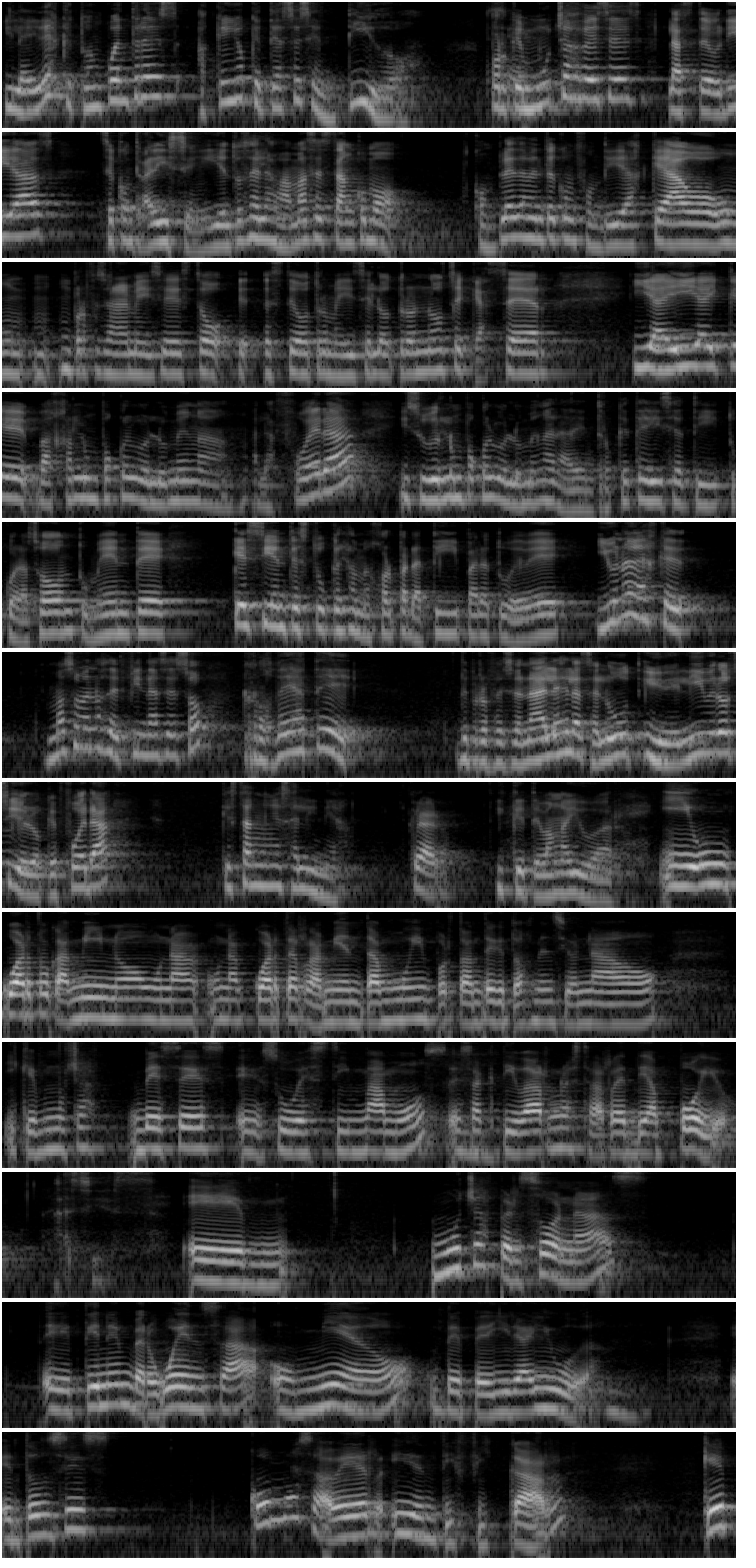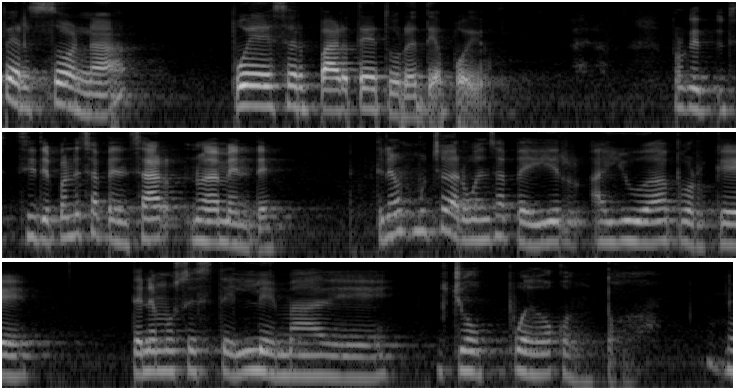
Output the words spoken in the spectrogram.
y la idea es que tú encuentres aquello que te hace sentido, porque muchas veces las teorías se contradicen y entonces las mamás están como completamente confundidas. ¿Qué hago? Un, profesional me dice esto, este otro me dice el otro, no sé qué hacer. Y ahí hay que bajarle un poco el volumen a, a la afuera y subirle un poco el volumen a adentro. ¿Qué te dice a ti tu corazón, tu mente? ¿Qué sientes tú que es lo mejor para ti, para tu bebé? Y una vez que más o menos definas eso, rodéate de profesionales de la salud y de libros y de lo que fuera que están en esa línea. Claro. Y que te van a ayudar. Y un cuarto camino, una, una cuarta herramienta muy importante que tú has mencionado y que muchas veces eh, subestimamos es activar nuestra red de apoyo. Así es. Em, muchas personas eh, tienen vergüenza o miedo de pedir ayuda. Entonces, ¿cómo saber identificar qué persona puede ser parte de tu red de apoyo? Porque si te pones a pensar nuevamente, tenemos mucha vergüenza pedir ayuda porque tenemos este lema de yo puedo con todo.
